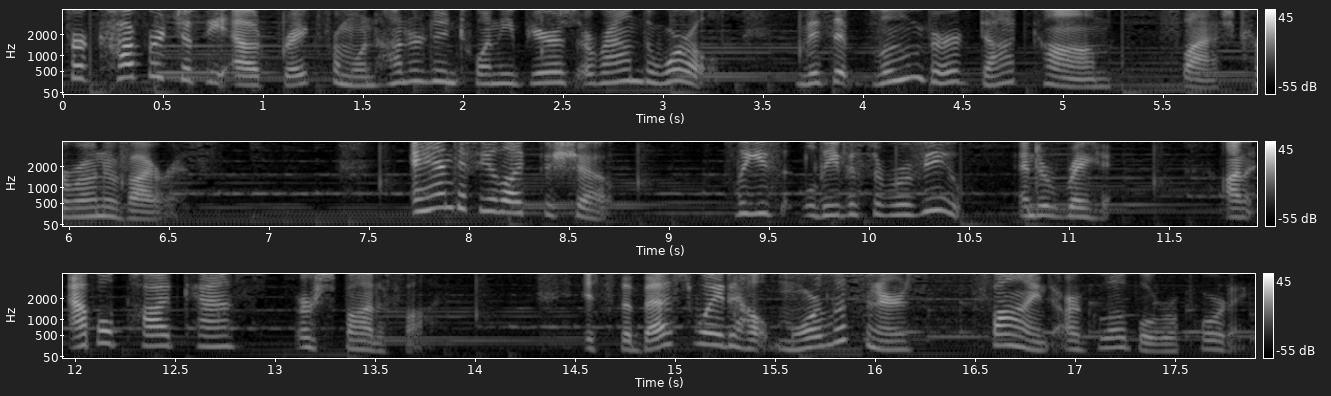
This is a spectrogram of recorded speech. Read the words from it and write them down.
For coverage of the outbreak from 120 bureaus around the world, visit bloomberg.com slash coronavirus. And if you like the show, please leave us a review and a rating on Apple Podcasts or Spotify. It's the best way to help more listeners find our global reporting.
